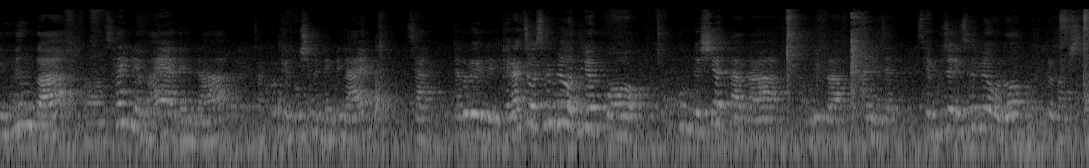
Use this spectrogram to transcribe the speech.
있는가 어, 살펴봐야 된다. 자 그렇게 보시면 됩니다. 대략적으로 설명을 드렸고 조금 더 쉬었다가 우리가 아니 이제 세부적인 설명으로 들어갑시다.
